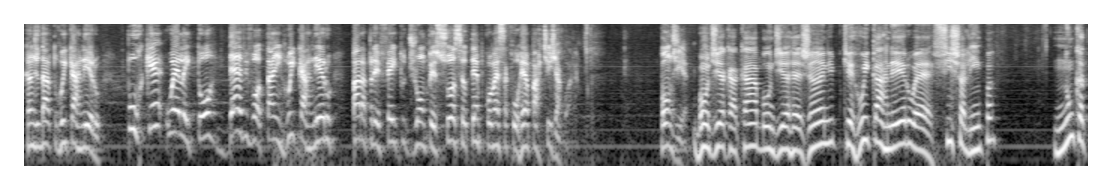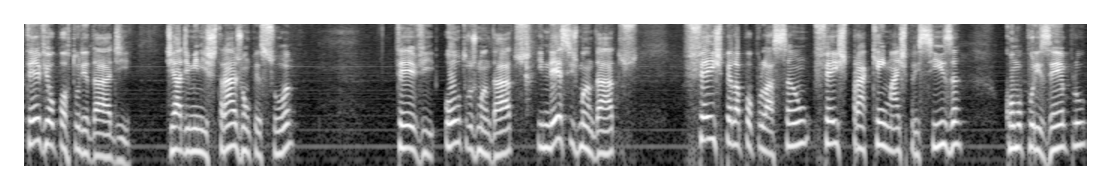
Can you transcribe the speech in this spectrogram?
candidato Rui Carneiro, por que o eleitor deve votar em Rui Carneiro para prefeito de João Pessoa? Seu tempo começa a correr a partir de agora. Bom dia. Bom dia, Cacá. Bom dia, Rejane. Porque Rui Carneiro é ficha limpa, nunca teve a oportunidade de administrar João Pessoa teve outros mandatos e nesses mandatos fez pela população, fez para quem mais precisa, como por exemplo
